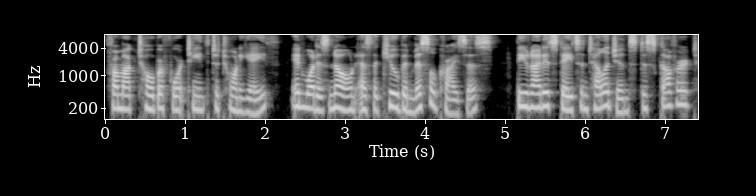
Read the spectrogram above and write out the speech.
from October 14th to 28th, in what is known as the Cuban Missile Crisis, the United States intelligence discovered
